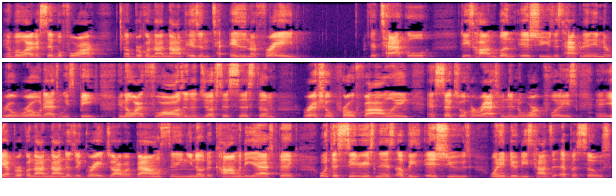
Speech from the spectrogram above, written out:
And but like I said before, uh, Brooklyn Nine Nine isn't isn't afraid to tackle these hot and button issues that's happening in the real world as we speak. You know, like flaws in the justice system, racial profiling, and sexual harassment in the workplace. And yeah, Brooklyn Nine Nine does a great job of balancing, you know, the comedy aspect with the seriousness of these issues when they do these kinds of episodes.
